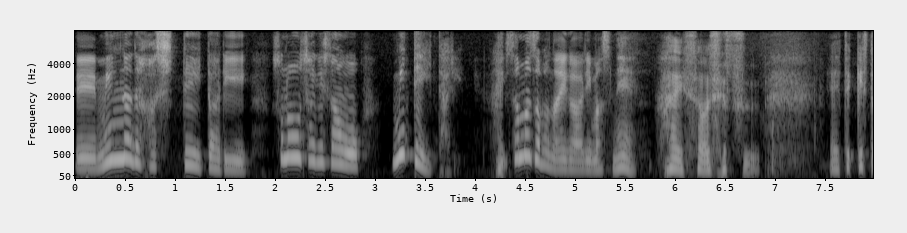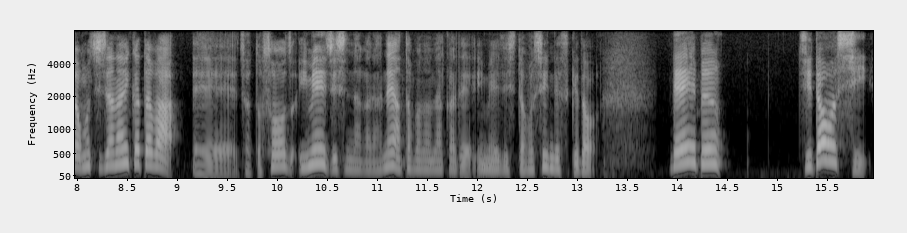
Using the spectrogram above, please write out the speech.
えーみんなで走っていたりそのうさぎさんを見ていたりはい。さまざまな絵がありますね。はいそうです、えーテキストをお持ちじゃない方は、えーちょっと想像イメージしながらね頭の中でイメージしてほしいんですけど例文自動詞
